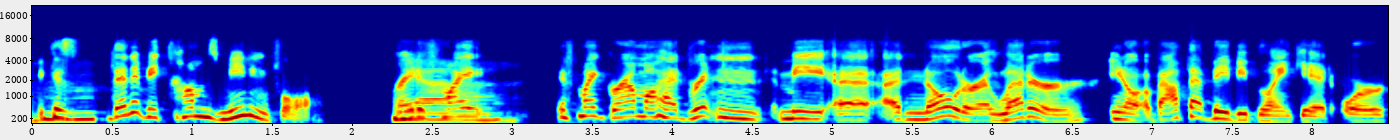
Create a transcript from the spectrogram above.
because Mhm. then it becomes meaningful, right? If my, if my grandma had written me a, a note or a letter, you know, about that baby blanket or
